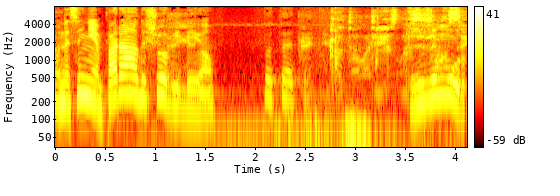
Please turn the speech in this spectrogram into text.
Un es viņiem parādu šo video. Lūk, Zilimūru.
